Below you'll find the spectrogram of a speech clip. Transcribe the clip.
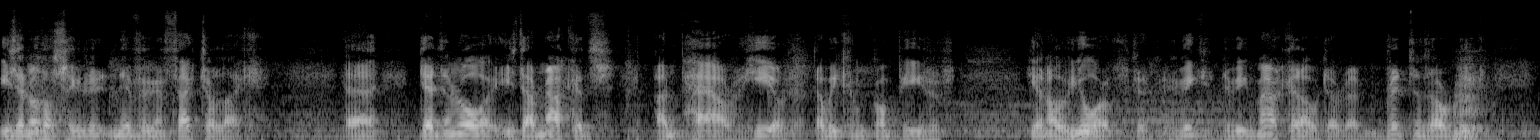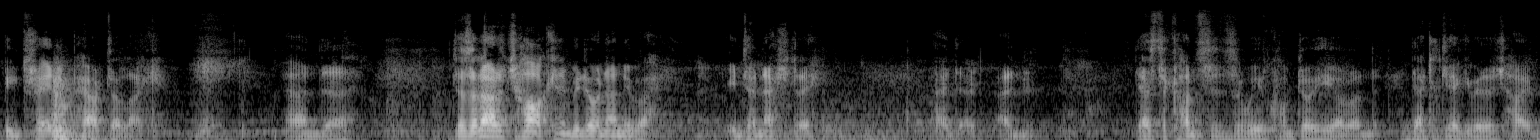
is another significant factor. Like uh, they don't know is there markets on par here that we can compete with. You know, Europe, the, the big the big market out there. And Britain's our big big trading partner. Like, and uh, there's a lot of talking to be done anyway, internationally, and, and that's the constants that we've come to here, and that'll take a bit of time.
